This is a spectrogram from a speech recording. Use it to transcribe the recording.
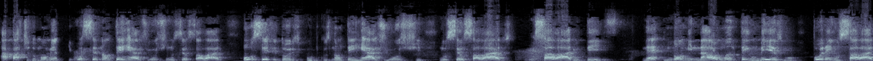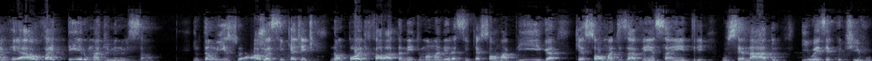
A partir do momento que você não tem reajuste no seu salário, ou servidores públicos não têm reajuste nos seus salários, o salário deles né, nominal mantém o mesmo, porém o salário real vai ter uma diminuição. Então, isso é algo assim que a gente não pode falar também de uma maneira assim que é só uma briga, que é só uma desavença entre o Senado e o Executivo.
